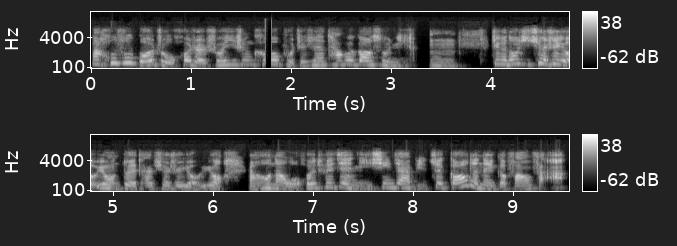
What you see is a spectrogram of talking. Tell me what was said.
那护肤博主或者说医生科普这些，他会告诉你，嗯，这个东西确实有用，对它确实有用。然后呢，我会推荐你性价比最高的那个方法。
